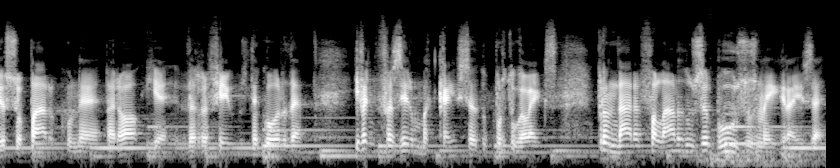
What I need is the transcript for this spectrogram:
eu sou pároco na paróquia de Rafegos da Gorda e venho fazer uma queixa do Portugalex por andar a falar dos abusos na igreja.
